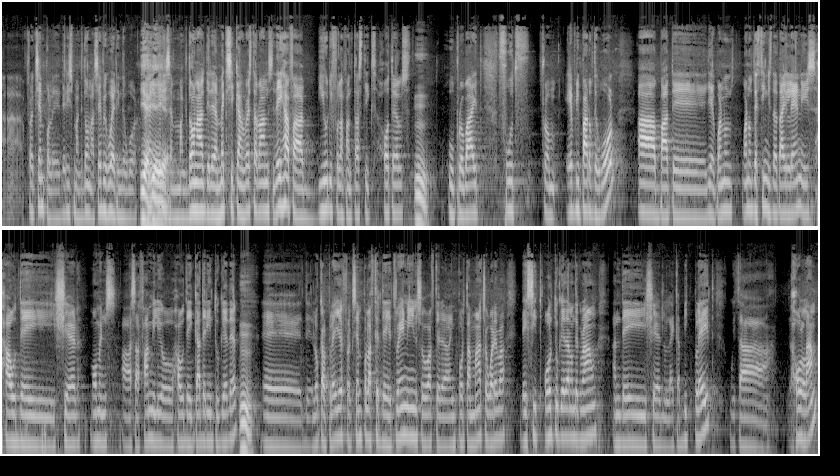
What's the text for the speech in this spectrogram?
for example, uh, there is McDonald's everywhere in the world. Yeah, right? yeah, There yeah. is a McDonald's. There are Mexican restaurants. They have uh, beautiful and fantastic hotels Mm. who provide food f- from every part of the world. Uh, but uh, yeah, one of one of the things that I learned is how they share moments as a family or how they gathering together. Mm. Uh, the local players, for example, after the trainings or after an important match or whatever, they sit all together on the ground and they share like a big plate with a whole lamb.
